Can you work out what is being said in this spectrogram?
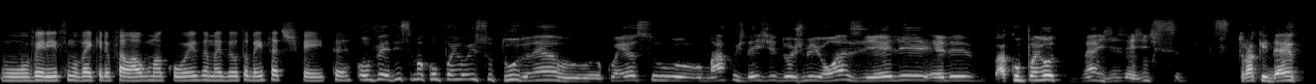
o Veríssimo vai querer falar alguma coisa, mas eu estou bem satisfeita. O Veríssimo acompanhou isso tudo, né? Eu conheço o Marcos desde 2011 e ele, ele acompanhou, né? A gente troca ideia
